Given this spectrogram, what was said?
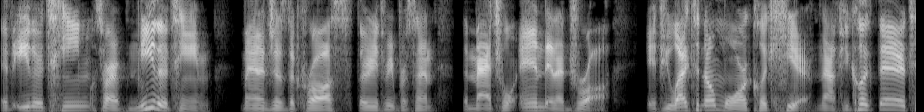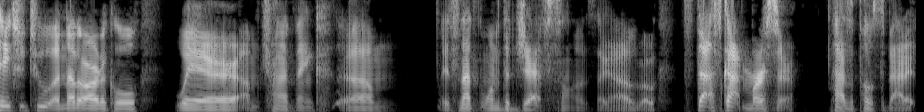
If either team, sorry, if neither team manages to cross 33%, the match will end in a draw. If you like to know more, click here. Now, if you click there, it takes you to another article where I'm trying to think. Um, it's not one of the Jeffs. Like, Scott Mercer has a post about it.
